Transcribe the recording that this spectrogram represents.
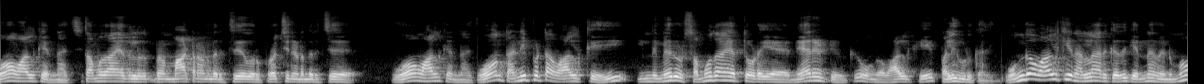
உன் வாழ்க்கை என்னாச்சு? சமுதாயத்தில் மாற்றம் நடந்துருச்சு ஒரு புரட்சி நடந்துருச்சு. ஓ வாழ்க்கை என்னாச்சு? ஓன் தனிப்பட்ட வாழ்க்கை இந்த மாரி ஒரு சமுதாயத்தோடைய நேரட்டிவ்க்கு உங்கள் வாழ்க்கையை பழி கொடுக்காதீங்க. உங்கள் வாழ்க்கை நல்லா இருக்கிறதுக்கு என்ன வேணுமோ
